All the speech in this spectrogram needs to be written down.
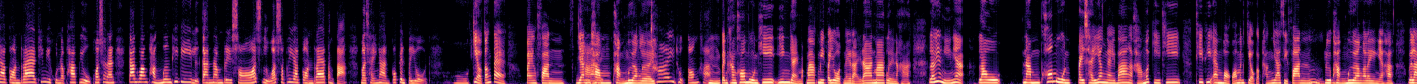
ยากรแร่ที่มีคุณภาพอยู่ เพราะฉะนั้นการวางผังเมืองที่ดี หรือการนำรีซอสหรือว่าทรัพยากรแร่ต่างๆ มาใช้งานก็เป็นประโยชน์ โอ้เกี่ยวตั้งแต่แปลงฟัน ยันใช่ทำผังเมืองเลย ใช่ถูกต้องค่ะอืมเป็นคลังข้อมูลที่ยิ่งใหญ่มากๆ มีประโยชน์ในหลายด้านมากเลยนะคะ แล้วอย่างนี้เนี่ยเรานำข้อมูลไปใช้ยังไงบ้างอะคะ เมื่อกี้ที่ที่พี่แอมบอกว่ามันเกี่ยวกับทั้งยาสีฟันอืมหรือผังเมืองอะไรอย่างเงี้ยค่ะ เวลา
